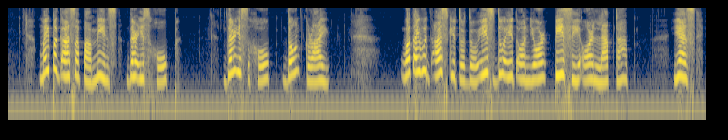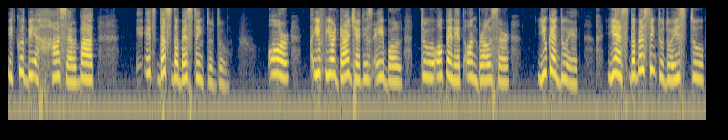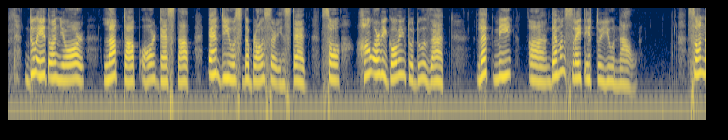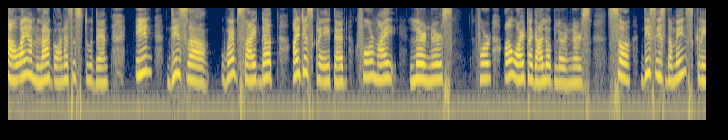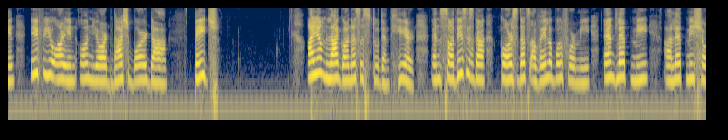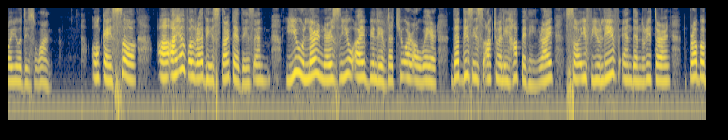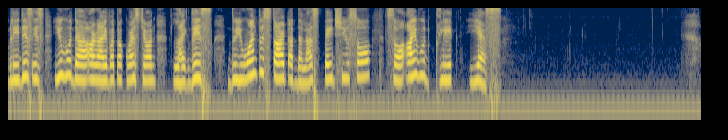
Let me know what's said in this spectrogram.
May pag-asa pa means there is hope. There is hope. Don't cry what I would ask you to do is do it on your PC or laptop. Yes, it could be a hassle, but it's, that's the best thing to do. Or if your gadget is able to open it on browser, you can do it. Yes, the best thing to do is to do it on your laptop or desktop and use the browser instead. So how are we going to do that? Let me uh, demonstrate it to you now. So now I am logged on as a student in this uh, website that I just created for my learners, for our Tagalog learners. So this is the main screen. If you are in on your dashboard uh, page, I am log on as a student here. And so this is the course that's available for me. And let me, uh, let me show you this one. Okay, so uh, I have already started this and you learners, you I believe that you are aware that this is actually happening, right? So if you leave and then return, probably this is, you would uh, arrive at a question like this. Do you want to start at the last page you saw? So I would click yes.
